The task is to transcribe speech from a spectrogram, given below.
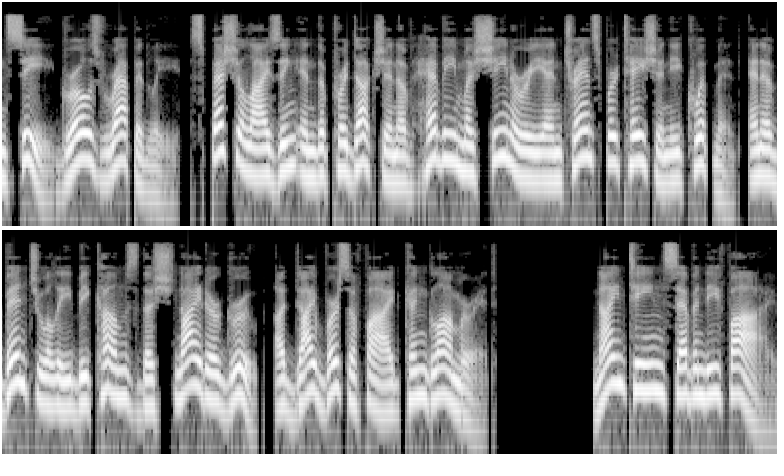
& C grows rapidly, specializing in the production of heavy machinery and transportation equipment, and eventually becomes the Schneider Group, a diversified conglomerate. 1975,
